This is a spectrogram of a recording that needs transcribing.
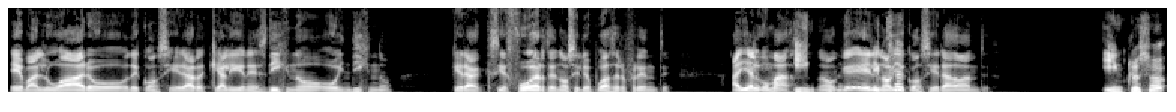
evaluar o de considerar que alguien es digno o indigno, que era si es fuerte, ¿no? Si le puede hacer frente. Hay algo más, ¿no? Que él no había considerado antes. Incluso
